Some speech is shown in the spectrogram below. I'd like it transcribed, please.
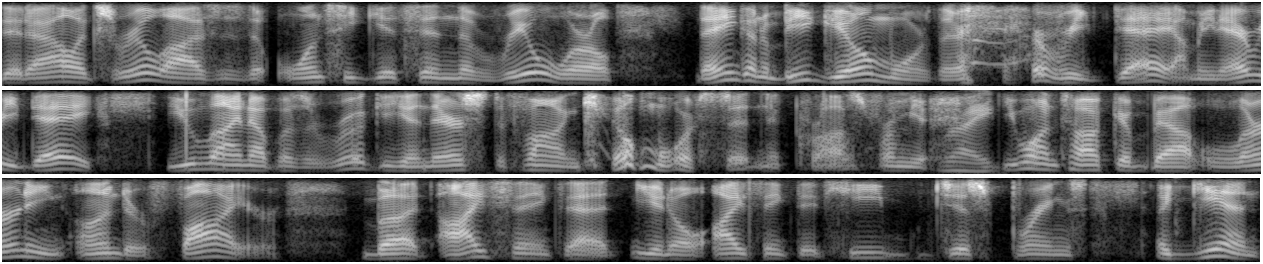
that Alex realizes that once he gets in the real world, they ain't going to be Gilmore there every day. I mean, every day you line up as a rookie and there's Stephon Gilmore sitting across from you. Right. You want to talk about learning under fire. But I think that, you know, I think that he just brings again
